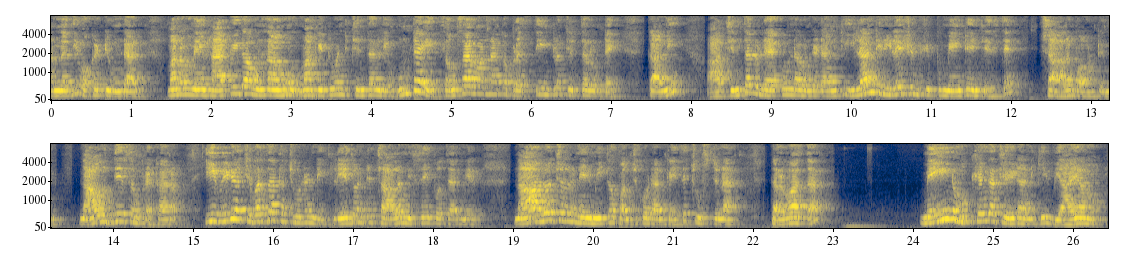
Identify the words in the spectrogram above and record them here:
అన్నది ఒకటి ఉండాలి. మనం మేము హ్యాపీగా ఉన్నాము మాకు ఎటువంటి చింతలు లేవు. ఉంటాయి సంసారం అన్నాక ప్రతి ఇంట్లో చింతలు ఉంటాయి. కానీ ఆ చింతలు లేకుండా ఉండడానికి ఇలాంటి రిలేషన్షిప్ మెయింటైన్ చేస్తే చాలా బాగుంటుంది. నా ఉద్దేశం ప్రకారం. ఈ వీడియో చివరిదాకా చూడండి. లేదు అంటే చాలా మిస్ అయిపోతారు మీరు. నా ఆలోచనలు నేను మీతో పంచుకోవడానికి అయితే చూస్తున్నాను. తర్వాత మెయిన్ ముఖ్యంగా చేయడానికి వ్యాయామం.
